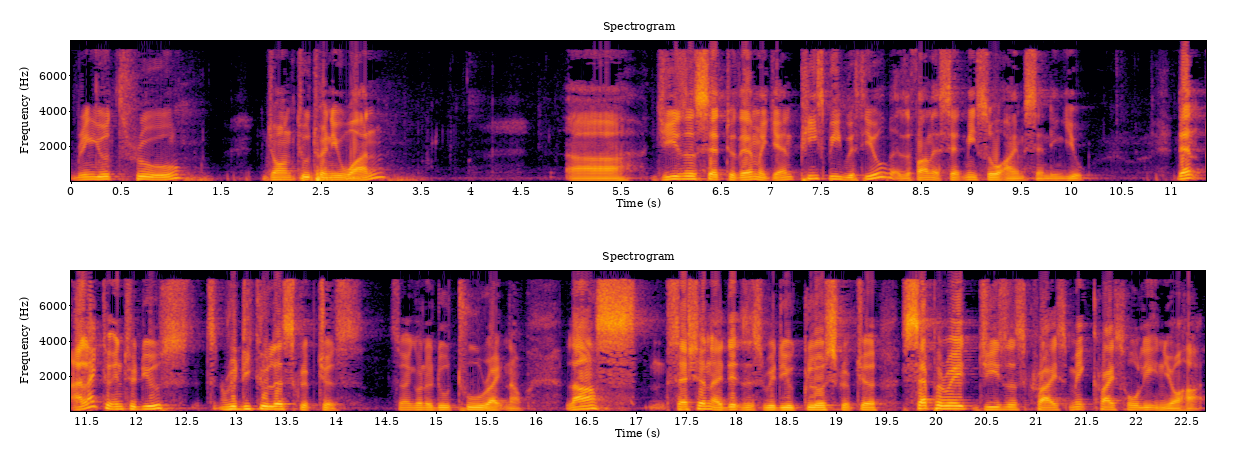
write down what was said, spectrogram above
bring you through John 2.21. Uh, Jesus said to them again, Peace be with you, as the Father has sent me, so I am sending you. Then I like to introduce ridiculous scriptures. So I'm going to do two right now. Last session I did this ridiculous scripture, separate Jesus Christ, make Christ holy in your heart.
